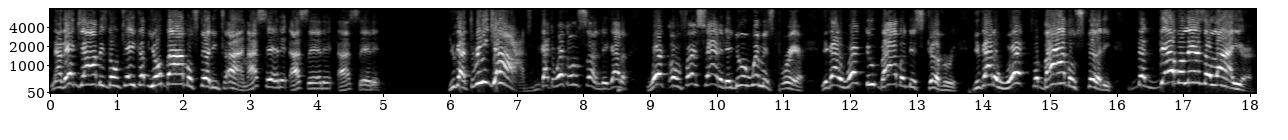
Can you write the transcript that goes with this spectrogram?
Now that job is going to take up your Bible study time. I said it. I said it. I said it. You got three jobs. You got to work on Sunday. Got to work on first Saturday doing women's prayer. You got to work through Bible discovery. You got to work for Bible study. The devil is a liar.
